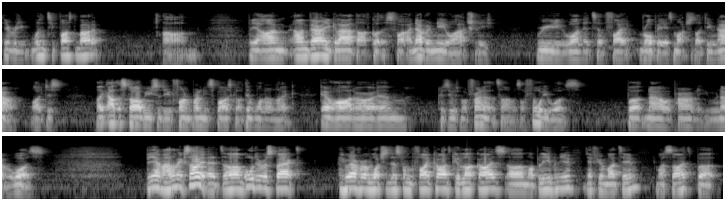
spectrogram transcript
didn't really wasn't too fussed about it. Um, but yeah, I'm I'm very glad that I've got this fight. I never knew I actually really wanted to fight Robbie as much as I do now. I just like at the start we used to do fun friendly spars. I didn't want to like go harder at him because he was my friend at the time, as I thought he was. But now apparently he never was. But yeah, man, I'm excited. Um, all due respect, whoever watches this from the fight card, good luck, guys. Um, I believe in you if you're my team, my side. But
